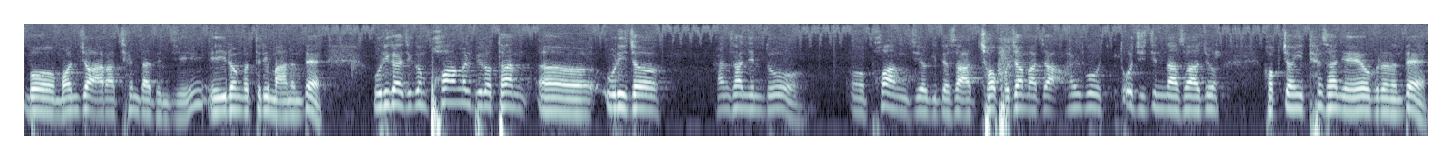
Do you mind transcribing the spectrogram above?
뭐 먼저 알아챈다든지 이런 것들이 많은데 우리가 지금 포항을 비롯한 어 우리 저 간사님도 어 포항 지역이 돼서 아, 저 보자마자 아이고 또 지진 나서 아주 걱정이 태산이에요 그러는데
